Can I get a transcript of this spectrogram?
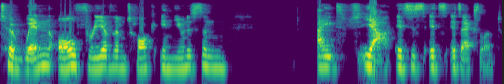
to when all three of them talk in unison. I, yeah, it's just, it's, it's excellent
